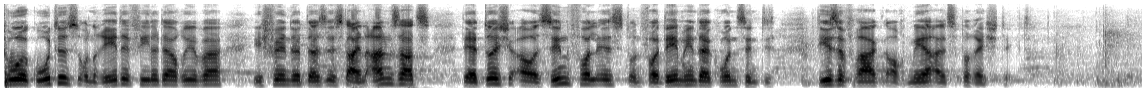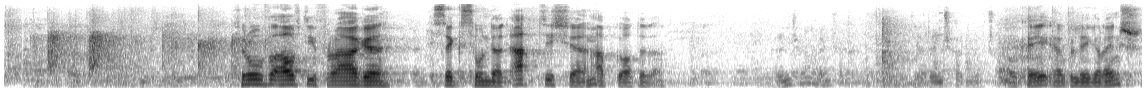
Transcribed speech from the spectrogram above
tue Gutes und rede viel darüber. Ich finde, das ist ein Ansatz, der durchaus sinnvoll ist. Und vor dem Hintergrund sind diese Fragen auch mehr als berechtigt. Ich rufe auf die Frage 680, Herr hm? Abg. Okay, Herr Kollege Rentsch.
